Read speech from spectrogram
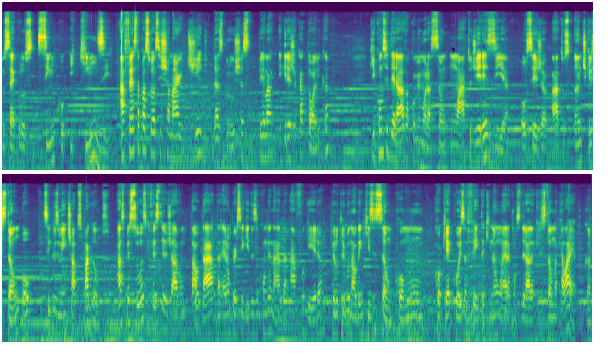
nos séculos 5 e 15, a festa passou a se chamar Dia das Bruxas pela Igreja Católica, que considerava a comemoração um ato de heresia, ou seja, atos anticristão ou simplesmente atos pagãos. As pessoas que festejavam tal data eram perseguidas e condenadas à fogueira pelo Tribunal da Inquisição, como qualquer coisa feita que não era considerada cristão naquela época.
